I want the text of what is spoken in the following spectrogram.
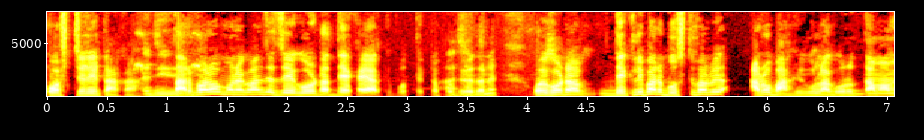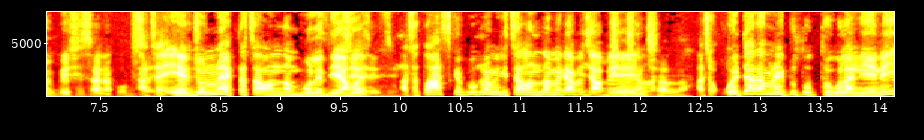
কষ্টেরই টাকা। তারপরেও মনে করেন যে গরুটা দেখায় আর কি প্রত্যেকটা প্রতিবেদনে ওই গরুটা দেখলি পারে বুঝতে পারবে আরও বাকিগুলা গরুর দাম আমি বেশি চাই না কম আচ্ছা এর জন্য একটা চালান দাম বলে দেওয়া হয়। আচ্ছা তো আজকের প্রোগ্রামে কি চালান দামে গাবি যাবে? ইনশাল্লাহ? আচ্ছা ওইটার আমরা একটু তথ্যগুলা নিয়ে নেই।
